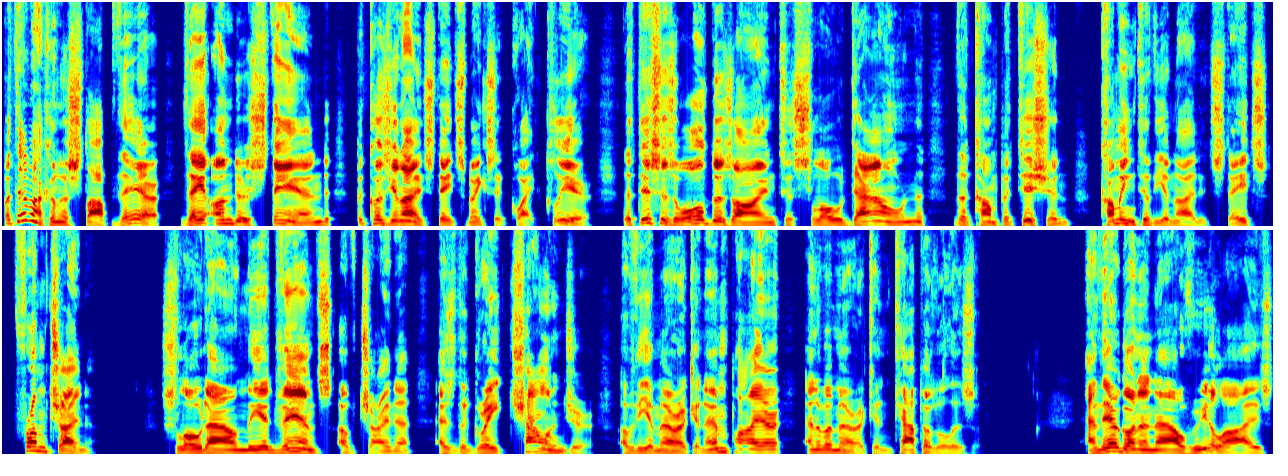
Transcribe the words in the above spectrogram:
But they're not going to stop there. They understand, because the United States makes it quite clear, that this is all designed to slow down the competition coming to the United States from China, slow down the advance of China as the great challenger of the American empire and of American capitalism. And they're going to now realize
